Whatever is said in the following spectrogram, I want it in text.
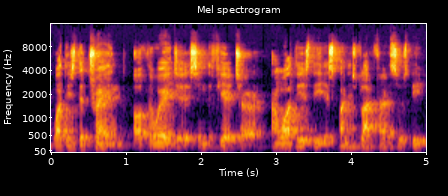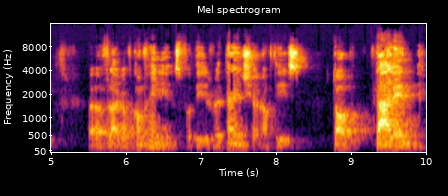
what is the trend of the wages in the future and what is the Spanish flag versus the uh, flag of convenience for the retention of this top talent.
